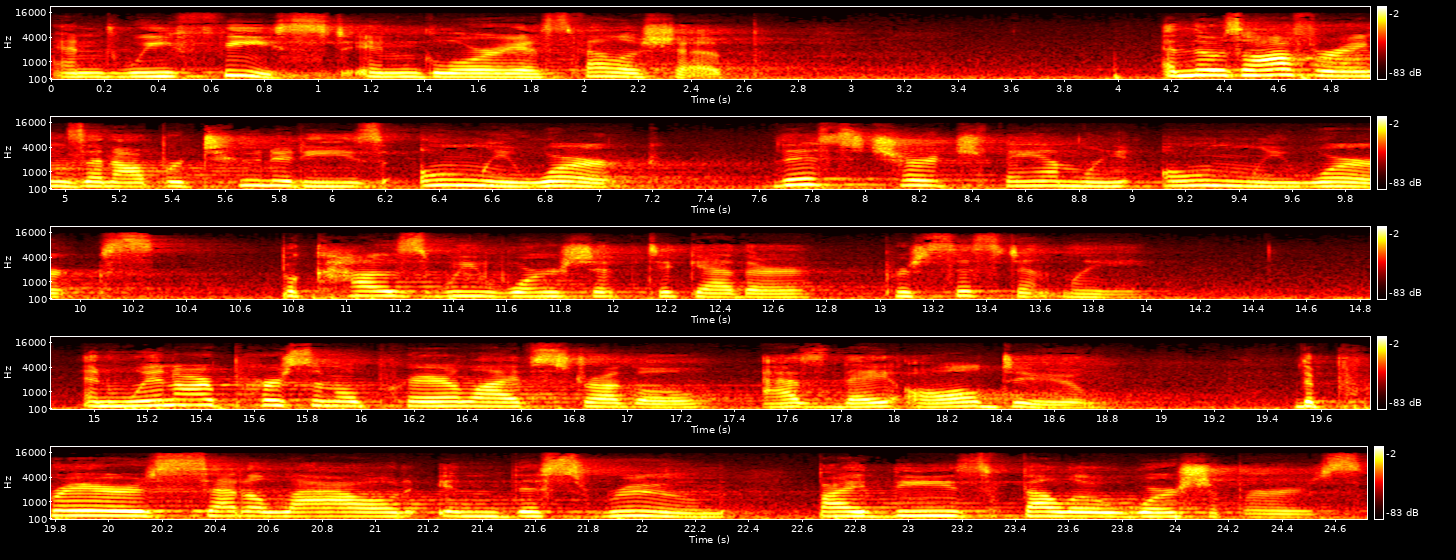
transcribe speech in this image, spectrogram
and we feast in glorious fellowship. And those offerings and opportunities only work. This church family only works because we worship together persistently. And when our personal prayer lives struggle, as they all do, the prayers said aloud in this room by these fellow worshipers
